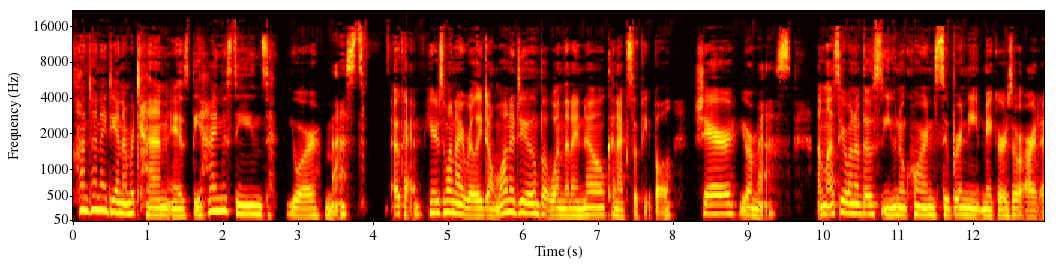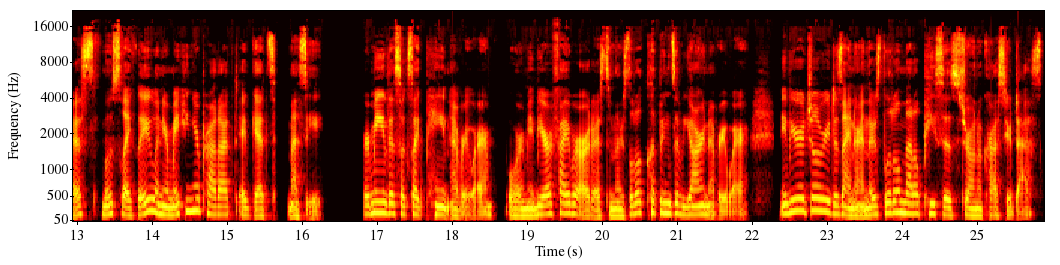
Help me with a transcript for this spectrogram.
Content idea number 10 is behind the scenes, your mess. Okay, here's one I really don't want to do, but one that I know connects with people. Share your mess. Unless you're one of those unicorn super neat makers or artists, most likely when you're making your product, it gets messy. For me, this looks like paint everywhere. Or maybe you're a fiber artist and there's little clippings of yarn everywhere. Maybe you're a jewelry designer and there's little metal pieces strewn across your desk.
